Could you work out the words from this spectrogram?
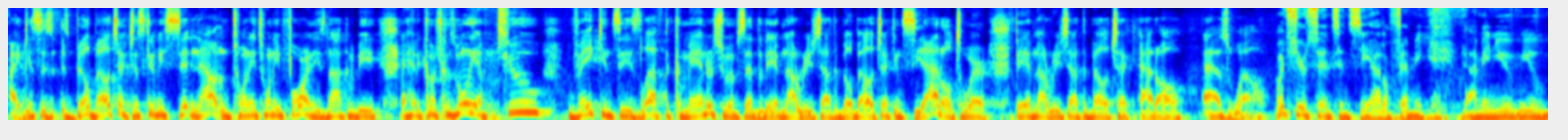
I guess is, is Bill Belichick just going to be sitting out in 2024 and he's not going to be a head coach because we only have two vacancies left. The Commanders who have said that they have not reached out to Bill Belichick in Seattle to where they have not reached out to Belichick at all as well. What's your sense in Seattle, Femi? I mean, you you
